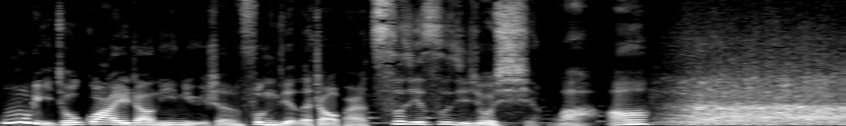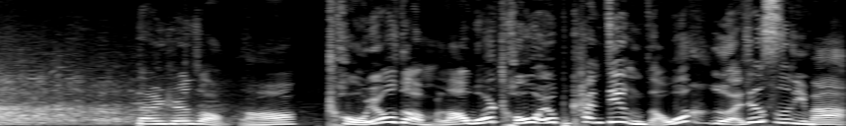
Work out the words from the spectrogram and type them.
屋里就挂一张你女神凤姐的照片，刺激刺激就行了啊！单身怎么了？丑又怎么了？我丑我又不看镜子，我恶心死你们！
